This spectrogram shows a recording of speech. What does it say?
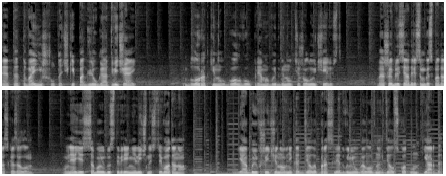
«Это твои шуточки, подлюга, отвечай!» Блор откинул голову, упрямо выдвинул тяжелую челюсть. «Вы ошиблись адресом, господа», — сказал он. «У меня есть с собой удостоверение личности, вот оно». «Я бывший чиновник отдела по расследованию уголовных дел Скотланд-Ярда.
